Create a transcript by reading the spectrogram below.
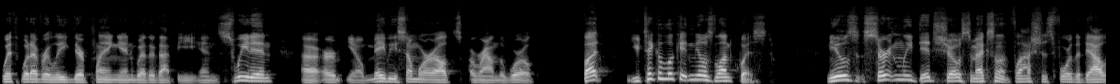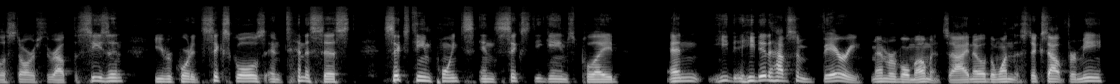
with whatever league they're playing in, whether that be in Sweden uh, or you know maybe somewhere else around the world. But you take a look at Nils Lundkvist. Nils certainly did show some excellent flashes for the Dallas Stars throughout the season. He recorded six goals and 10 assists, 16 points in 60 games played. And he he did have some very memorable moments. I know the one that sticks out for me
